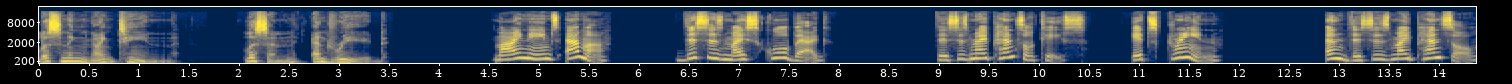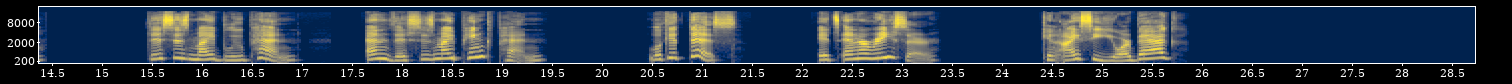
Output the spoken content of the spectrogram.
Listening 19. Listen and read. My name's Emma. This is my school bag. This is my pencil case. It's green. And this is my pencil. This is my blue pen. And this is my pink pen. Look at this. It's an eraser. Can I see your bag?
